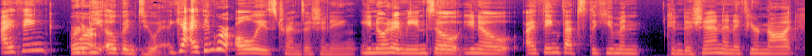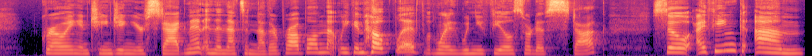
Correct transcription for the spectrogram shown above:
I think or to be open to it. Yeah, I think we're always transitioning. You know what I mean? So, yeah. you know, I think that's the human condition and if you're not growing and changing, you're stagnant and then that's another problem that we can help with when when you feel sort of stuck. So, I think um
